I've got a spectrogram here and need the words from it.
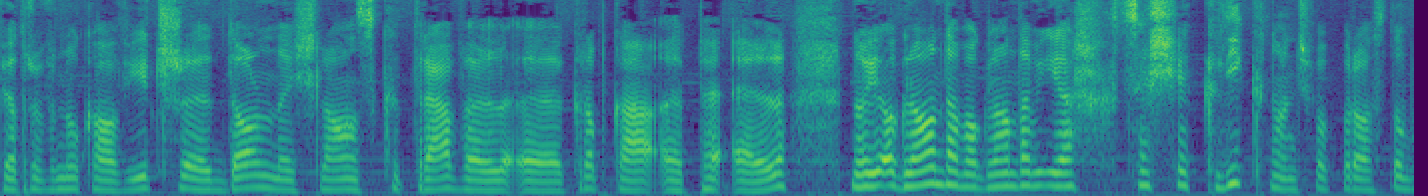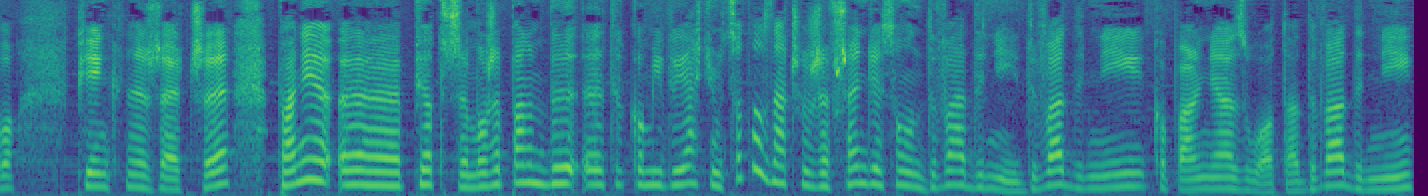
Piotr Wnukowicz, dolnośląsktravel.pl. No i oglądam, oglądam i aż chce się kliknąć po prostu, bo piękne rzeczy. Panie Piotrze, może pan by tylko mi wyjaśnił, co to znaczy, że wszędzie są dwa dni, dwa dni kopalnia złota, dwa dni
